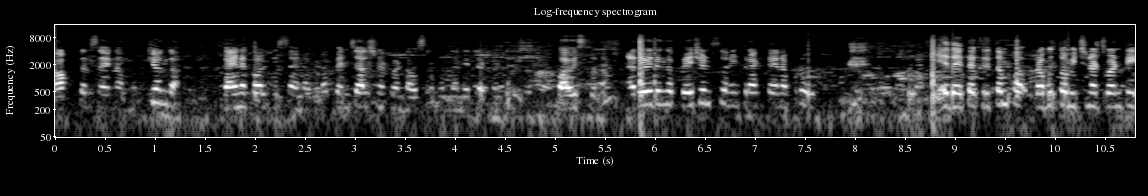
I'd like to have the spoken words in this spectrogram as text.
డాక్టర్స్ అయినా ముఖ్యంగా గైనకాలజిస్ట్ అయినా కూడా పెంచాల్సినటువంటి అవసరం ఉందనేటటువంటిది భావిస్తున్నాం. అదేవిధంగా పేషెంట్స్తో ఇంటరాక్ట్ అయినప్పుడు ఏదైతే క్రితం ప్రభుత్వం ఇచ్చినటువంటి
